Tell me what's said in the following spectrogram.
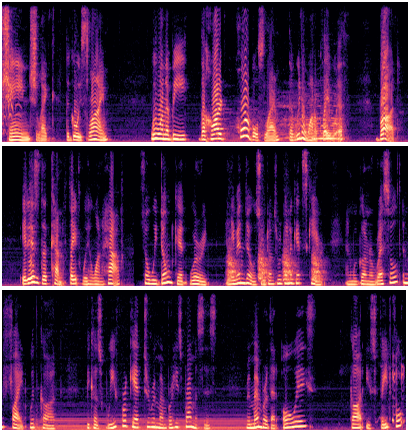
change like the gooey slime. We want to be the hard, horrible slime that we don't want to play with, but it is the kind of faith we want to have so we don't get worried. And even though sometimes we're going to get scared and we're going to wrestle and fight with God because we forget to remember His promises, remember that always God is faithful,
